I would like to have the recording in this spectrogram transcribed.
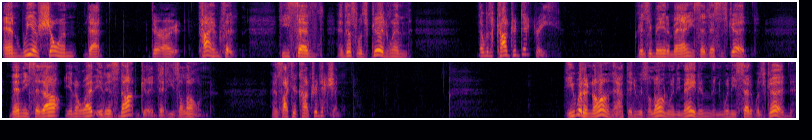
And we have shown that there are times that he said, and this was good when there was a contradictory. Because he made a man, he said, This is good. Then he said, Oh, you know what? It is not good that he's alone. And it's like a contradiction. He would have known that, that he was alone when he made him and when he said it was good.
